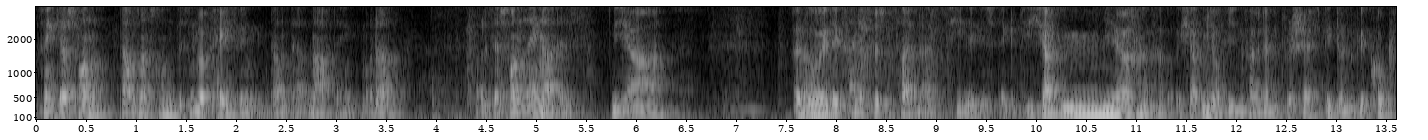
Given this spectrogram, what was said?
fängt ja schon, da muss man schon ein bisschen über Pacing dann nachdenken, oder? Weil es ja schon länger ist. Ja. Also, hast du dir keine Zwischenzeiten als Ziele gesteckt. ich habe mir, ich habe mich auf jeden Fall damit beschäftigt und geguckt,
